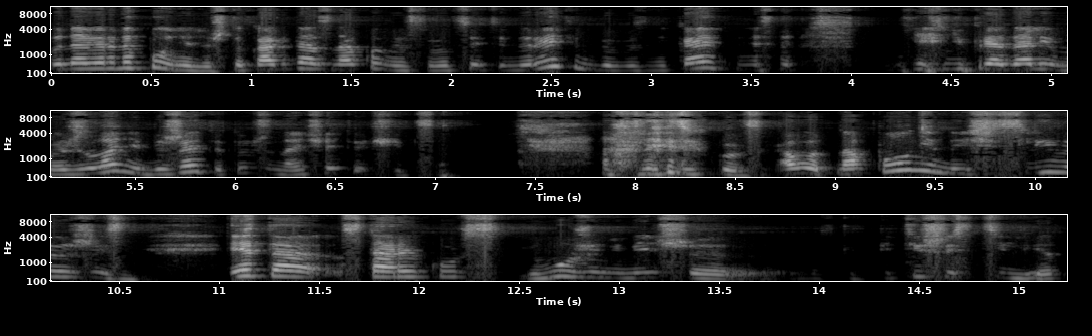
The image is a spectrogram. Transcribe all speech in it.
вы, наверное, поняли, что когда знакомишься вот с этими рейтингами, возникает непреодолимое желание бежать и тут же начать учиться. на этих курсах. А вот наполненная и счастливая жизнь. Это старый курс, ему уже не меньше 5-6 лет.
